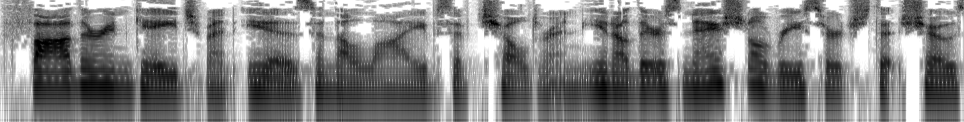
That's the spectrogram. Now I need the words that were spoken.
father engagement is in the lives of children. You know, there's national research that shows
